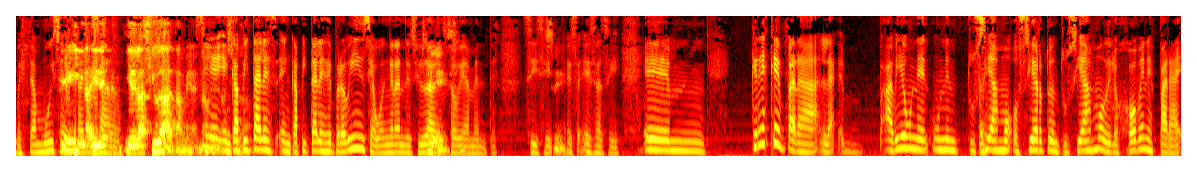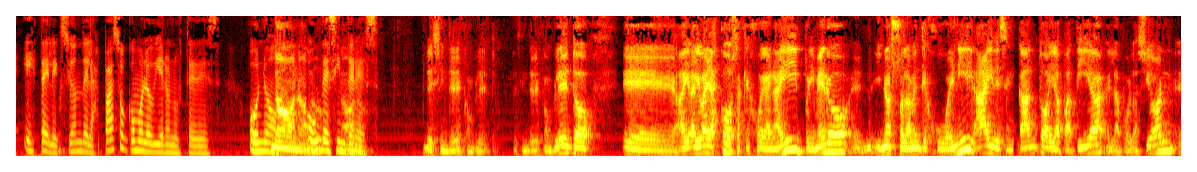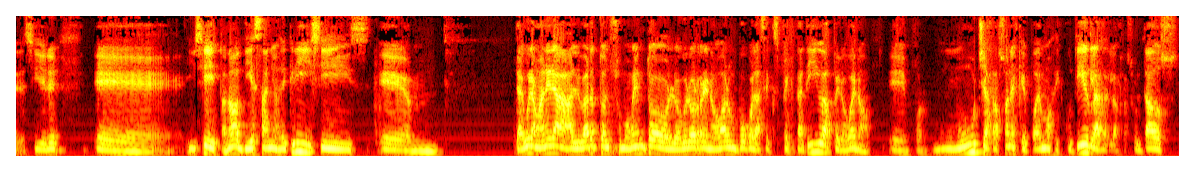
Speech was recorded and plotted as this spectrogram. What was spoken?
Está muy centralizado. y, de, la ciudad también, ¿no? Sí, en capitales, en capitales de provincia o en grandes ciudades, obviamente. Sí, sí, Es, así. Em, ¿Crees que para había un, un, entusiasmo o cierto entusiasmo de los jóvenes para esta elección de las PASO? ¿Cómo lo vieron ustedes? ¿O no? ¿O un desinterés? desinterés completo. Desinterés completo. Eh, hay, varias cosas que juegan ahí. Primero, y no es solamente juvenil, hay desencanto, hay apatía en la población. Es decir, eh, insisto, ¿no? 10 años de crisis. Eh, de alguna manera, Alberto en su momento logró renovar un poco las expectativas, pero bueno, por muchas razones que podemos discutir, los resultados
